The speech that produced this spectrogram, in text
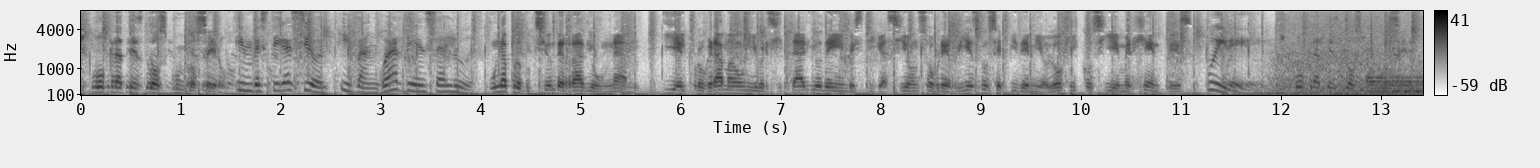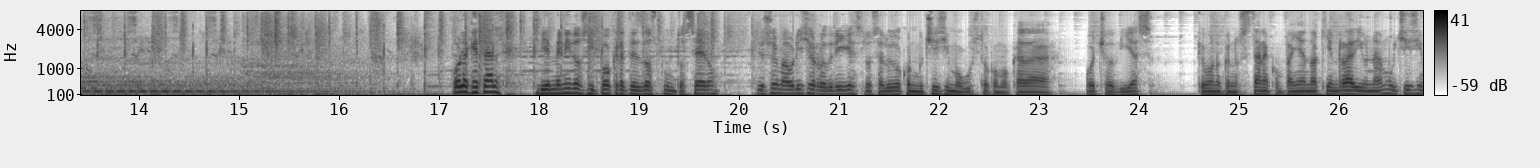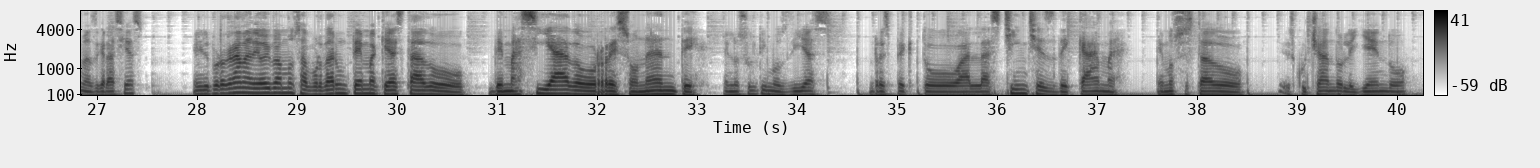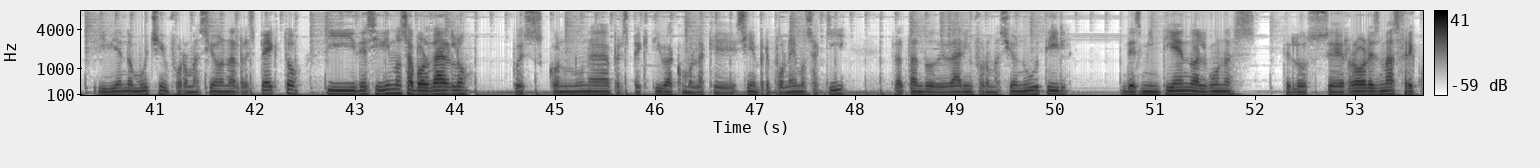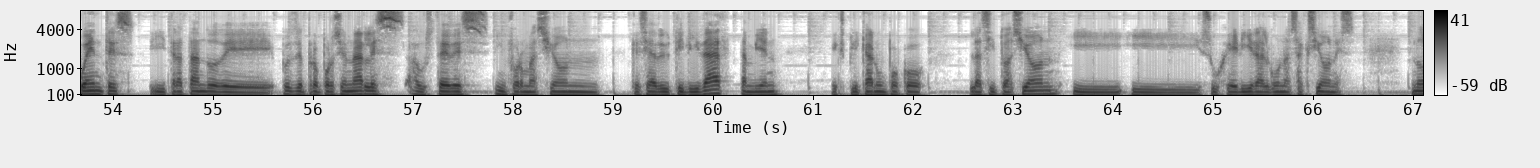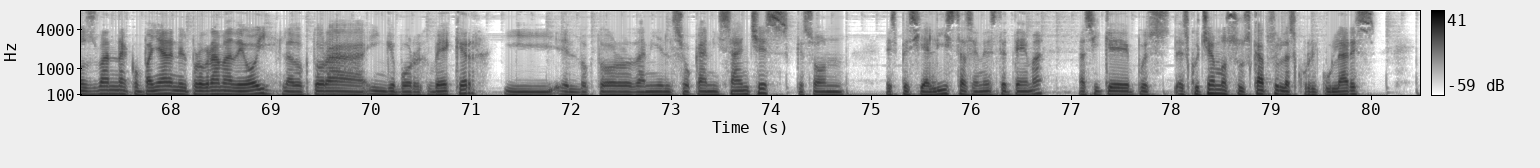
Hipócrates 2.0. Investigación y vanguardia en salud. Una producción de Radio UNAM y el Programa Universitario de Investigación sobre Riesgos Epidemiológicos y Emergentes. PUIRE. Hipócrates 2.0. Hola, ¿qué tal? Bienvenidos a Hipócrates 2.0. Yo soy Mauricio Rodríguez, los saludo con muchísimo gusto como cada ocho días. Qué bueno que nos están acompañando aquí en Radio UNAM. Muchísimas gracias. En el programa de hoy vamos a abordar un tema que ha estado demasiado resonante en los últimos días respecto a las chinches de cama. Hemos estado escuchando, leyendo y viendo mucha información al respecto y decidimos abordarlo pues con una perspectiva como la que siempre ponemos aquí, tratando de dar información útil, desmintiendo algunas los errores más frecuentes y tratando de, pues, de proporcionarles a ustedes información que sea de utilidad, también explicar un poco la situación y, y sugerir algunas acciones. Nos van a acompañar en el programa de hoy la doctora Ingeborg Becker y el doctor Daniel Socani Sánchez, que son especialistas en este tema. Así que pues escuchemos sus cápsulas curriculares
